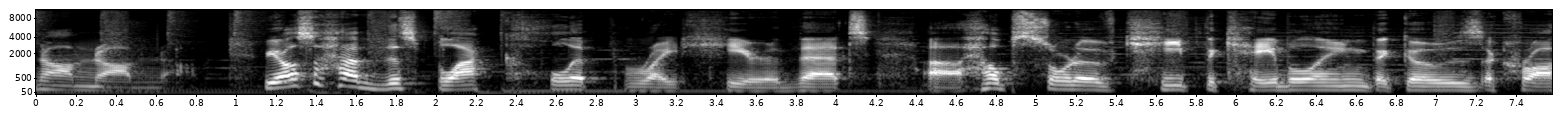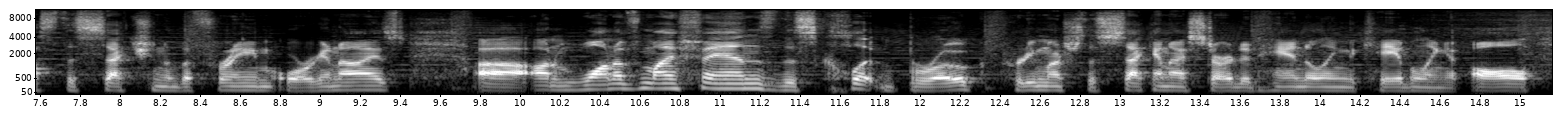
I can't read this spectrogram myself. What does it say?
Nom nom nom. We also have this black clip right here that uh, helps sort of keep the cabling that goes across the section of the frame organized. Uh, on one of my fans, this clip broke pretty much the second I started handling the cabling at all.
